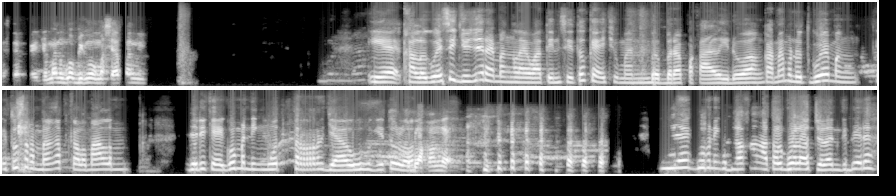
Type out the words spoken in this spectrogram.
STP cuman gue bingung sama siapa nih Iya, kalau gue sih jujur emang ngelewatin situ kayak cuman beberapa kali doang karena menurut gue emang itu serem banget kalau malam. Jadi kayak gue mending muter jauh gitu loh. Ke belakang nggak? Iya, gue mending ke belakang atau gue lewat jalan gede dah.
